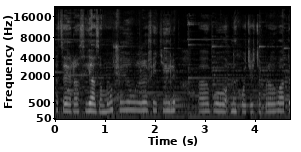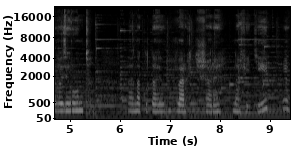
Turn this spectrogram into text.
А цей раз я замучую вже фітіль, е, бо не хочеться проливати весь ґрунт. Е, Накладаю верхні шари на фітіль, як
